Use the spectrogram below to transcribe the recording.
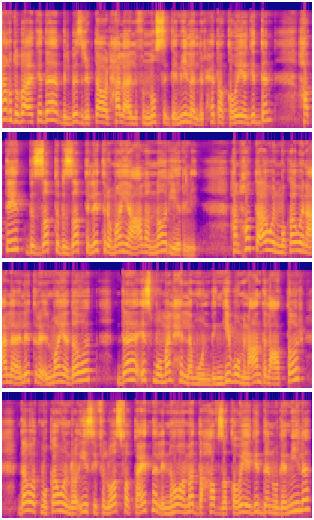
هاخده بقى كده بالبذر بتاعه الحلقة اللي في النص الجميلة اللي ريحتها قوية جدا. حطيت بالظبط بالظبط لتر مية على النار يغلي. هنحط أول مكون على لتر المية دوت ده اسمه ملح الليمون. بنجيبه من عند العطار. دوت مكون رئيسي في الوصفة بتاعتنا لأن هو مادة حافظة قوية جدا وجميلة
